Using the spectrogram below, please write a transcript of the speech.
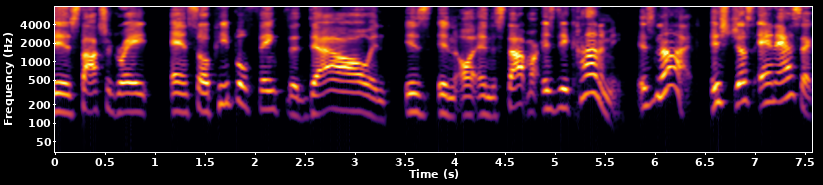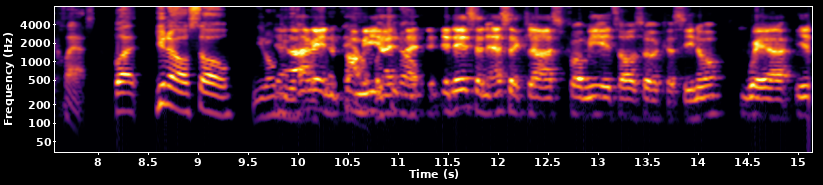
is stocks are great. And so people think the Dow and is in uh, and the stock market is the economy. It's not. It's just an asset class. But you know, so you don't. do Yeah, this I mean, for now, me, but, I, know, I, it is an asset class. For me, it's also a casino where, you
